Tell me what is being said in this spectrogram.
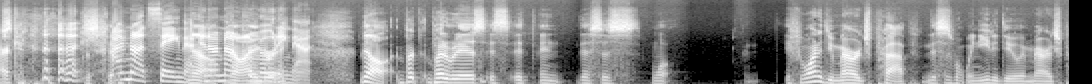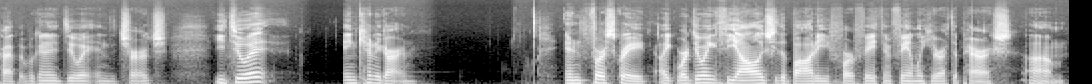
there. just. Just. I'm not saying that, No, and I'm not agree. promoting that. No, but but it is is it and this is what if you want to do marriage prep, this is what we need to do in marriage prep. If we're going to do it in the church, you do it in kindergarten. In first grade, like we're doing theology the body for faith and family here at the parish, um,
